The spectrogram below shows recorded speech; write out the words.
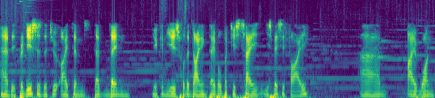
and it produces the two items that then you can use for the dining table. But you say you specify um, I want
